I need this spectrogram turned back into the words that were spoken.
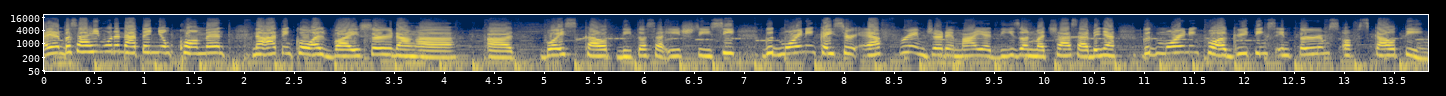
Ayan, basahin muna natin yung comment na ating co-advisor ng ah, ah, Boy Scout dito sa HCC. Good morning kay Sir Ephraim Jeremiah Dizon Macha. Sabi niya, Good morning po, ah, greetings in terms of scouting.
